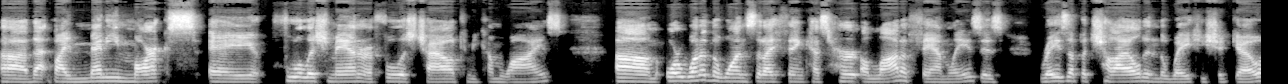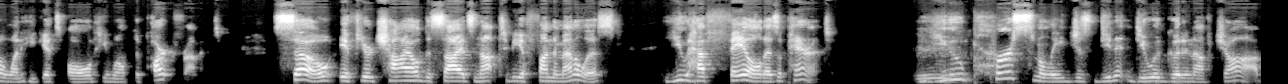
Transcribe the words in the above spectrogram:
uh, that by many marks a foolish man or a foolish child can become wise um, or one of the ones that I think has hurt a lot of families is raise up a child in the way he should go, and when he gets old, he won't depart from it. So if your child decides not to be a fundamentalist, you have failed as a parent. Mm. You personally just didn't do a good enough job.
